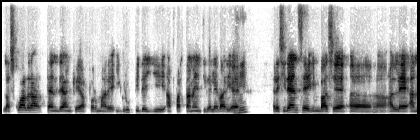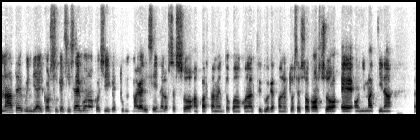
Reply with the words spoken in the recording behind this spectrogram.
la, squadra tende anche a formare i gruppi degli appartamenti delle varie mm-hmm residenze in base uh, alle annate, quindi ai corsi che si seguono, così che tu magari sei nello stesso appartamento con, con altri due che fanno il tuo stesso corso e ogni mattina uh,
